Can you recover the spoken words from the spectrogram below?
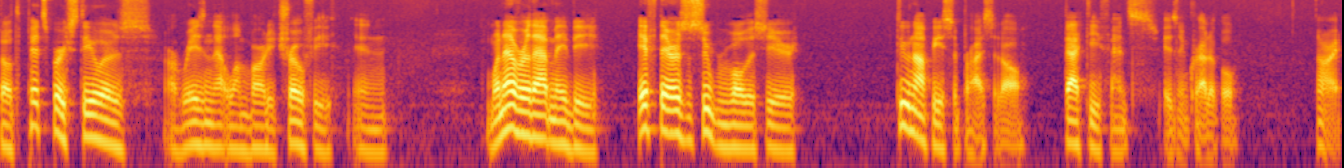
So if the Pittsburgh Steelers are raising that Lombardi trophy in whenever that may be, if there is a Super Bowl this year, do not be surprised at all. That defense is incredible. All right.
